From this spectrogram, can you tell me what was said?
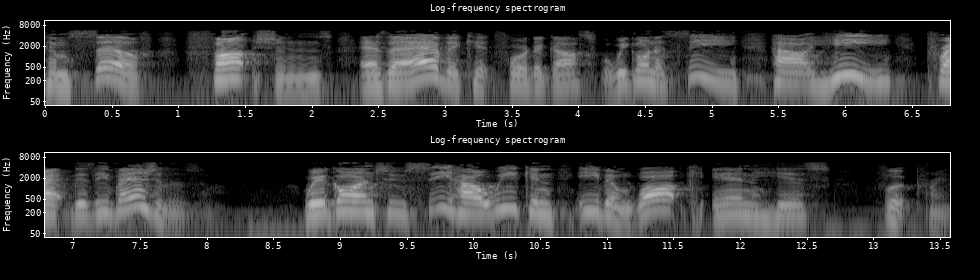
himself functions as an advocate for the gospel. We're going to see how he practiced evangelism. We're going to see how we can even walk in his footprints.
